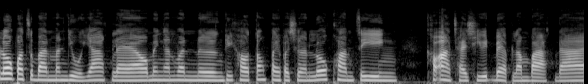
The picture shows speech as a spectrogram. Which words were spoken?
โลกปัจจุบันมันอยู่ยากแล้ว ไม่งั้นวันหนึ่งที่เขาต้องไปเผชิญโลกความจริง เขาอาจใช้ชีวิตแบบลำบากได้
